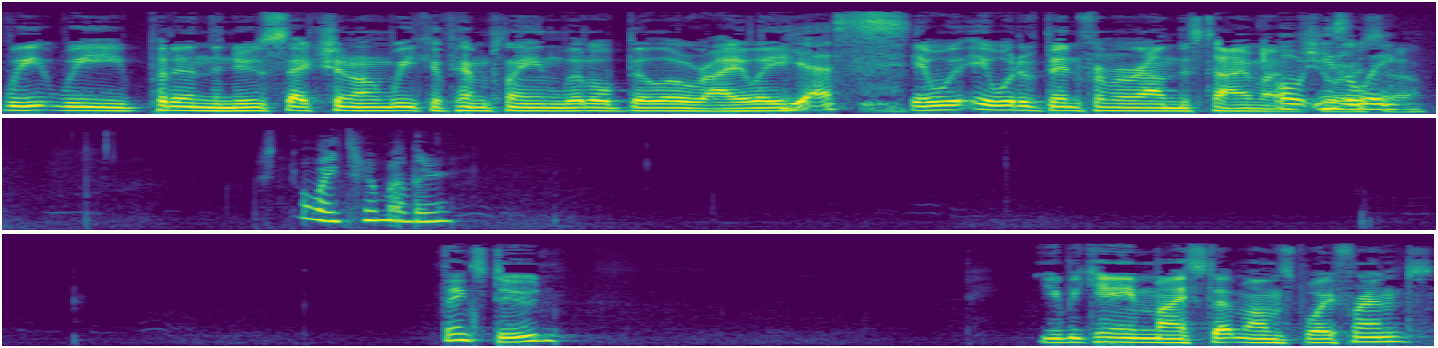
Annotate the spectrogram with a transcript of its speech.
we, we put in the news section on week of him playing little Bill O'Reilly? Yes. It, w- it would have been from around this time, I'm Oh, sure. easily. So. Oh, wait, your mother. Thanks, dude. You became my stepmom's boyfriend.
